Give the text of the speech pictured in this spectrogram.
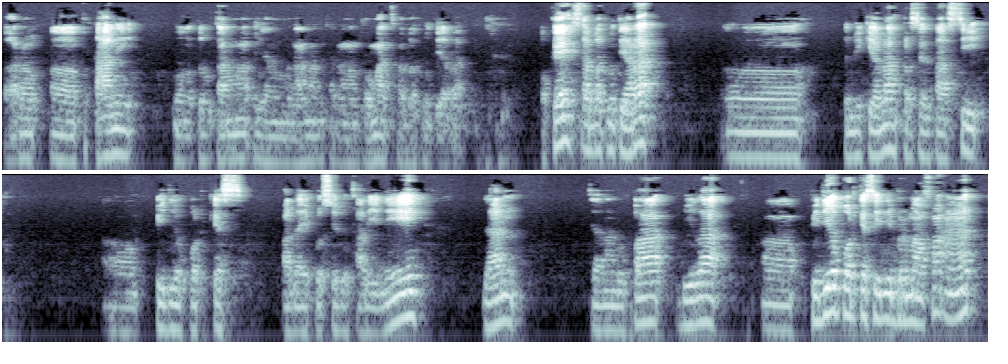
para uh, petani terutama yang menanam tanaman tomat sahabat mutiara. Oke, sahabat mutiara, uh, demikianlah presentasi uh, video podcast pada episode kali ini dan Jangan lupa bila uh, video podcast ini bermanfaat,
